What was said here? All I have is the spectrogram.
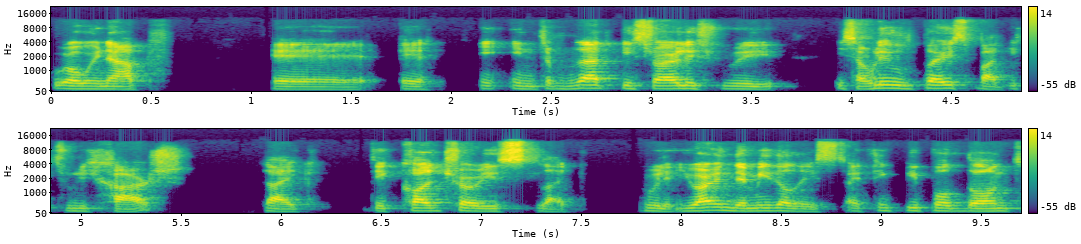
growing up uh, in terms of that Israel is really it's a little place, but it's really harsh. Like the culture is like really you are in the Middle East. I think people don't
